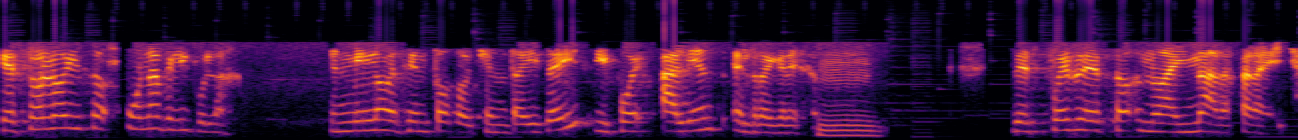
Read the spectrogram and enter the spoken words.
que solo hizo una película en 1986 y fue Aliens El Regreso. Mm, Después de eso no hay nada para ella,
